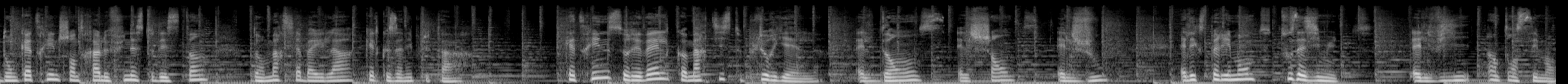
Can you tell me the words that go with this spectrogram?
dont Catherine chantera le funeste destin dans Marcia Baila quelques années plus tard. Catherine se révèle comme artiste plurielle. Elle danse, elle chante, elle joue, elle expérimente tous azimuts. Elle vit intensément.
